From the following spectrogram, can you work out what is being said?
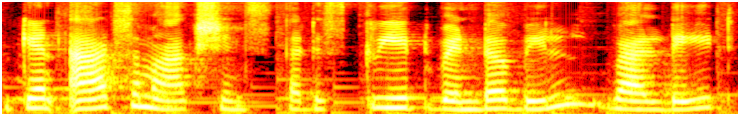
you can add some actions. That is create vendor bill validate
